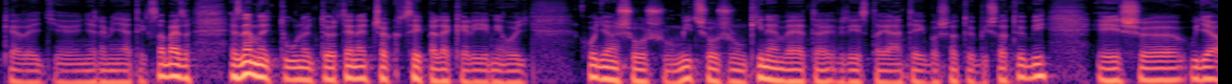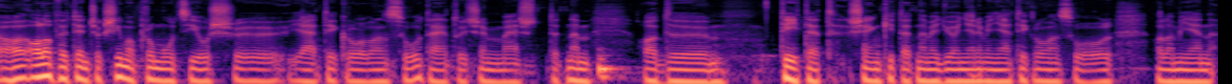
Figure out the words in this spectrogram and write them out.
kell egy nyereményjáték szabályzat. Ez nem egy túl nagy történet, csak szépen le kell írni, hogy hogyan sorsulunk, mit sorsulunk, ki nem vehet részt a játékba, stb. stb. És ugye alapvetően csak sima promóciós játékról van szó, tehát hogy semmi más, tehát nem ad tétet senki, tehát nem egy olyan nyereményjátékról van szó, ahol valamilyen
